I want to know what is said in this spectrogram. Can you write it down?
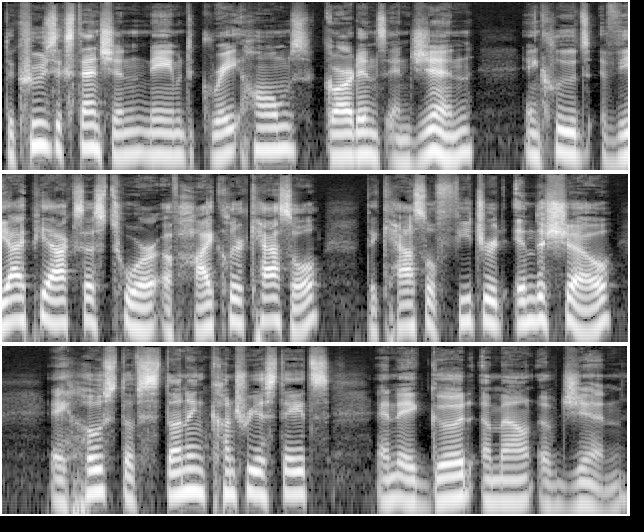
The cruise extension, named Great Homes, Gardens, and Gin, includes VIP access tour of Highclere Castle, the castle featured in the show, a host of stunning country estates, and a good amount of gin.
